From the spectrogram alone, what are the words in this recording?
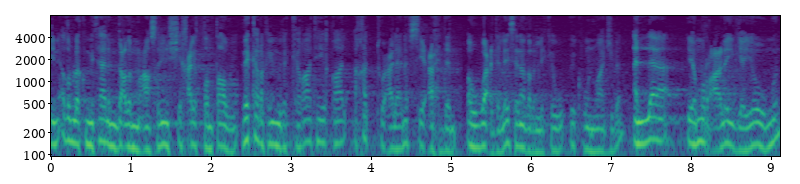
يعني أضرب لكم مثال من بعض المعاصرين الشيخ علي الطنطاوي ذكر في مذكراته قال أخذت على نفسي عهدا أو وعدا ليس نظرا لكي يكون واجبا أن لا يمر علي يوم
